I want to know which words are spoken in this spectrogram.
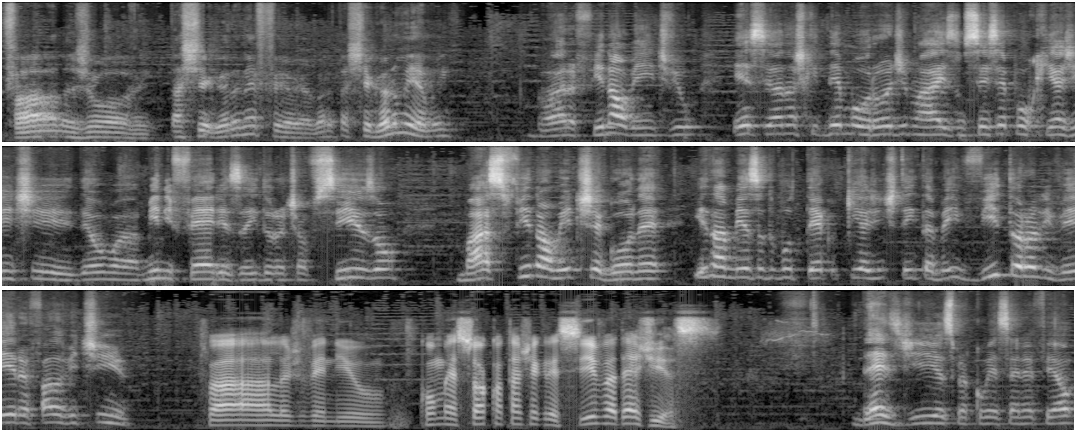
Fala, jovem. Tá chegando a NFL e agora tá chegando mesmo, hein? Agora, finalmente, viu? Esse ano acho que demorou demais. Não sei se é porque a gente deu uma mini férias aí durante a off-season, mas finalmente chegou, né? E na mesa do boteco aqui a gente tem também Vitor Oliveira. Fala, Vitinho. Fala, Juvenil. Começou a contagem regressiva 10 dias. 10 dias para começar a NFL.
